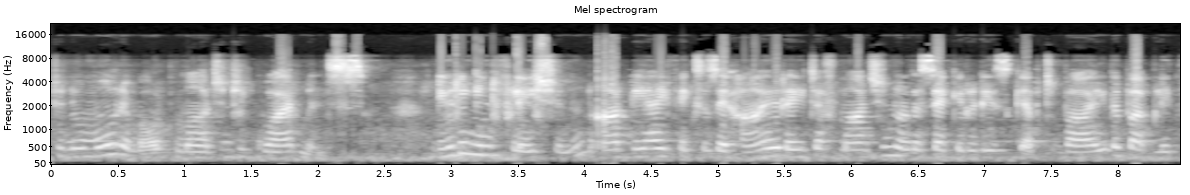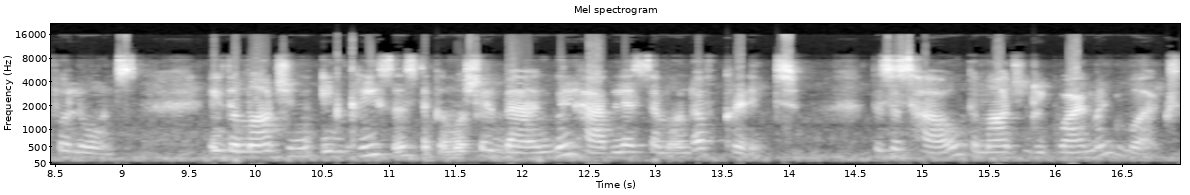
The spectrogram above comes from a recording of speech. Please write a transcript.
To know more about margin requirements, during inflation, RBI fixes a high rate of margin on the securities kept by the public for loans. If the margin increases, the commercial bank will have less amount of credit. This is how the margin requirement works.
